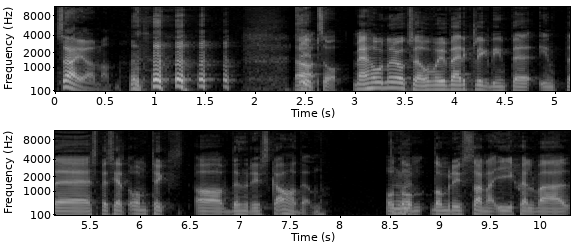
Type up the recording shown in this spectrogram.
Så här gör man Ja. Typ så Men hon, är också, hon var ju verkligen inte, inte speciellt omtyckt av den ryska adeln. Och Mm. de, de ryssarna i själva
